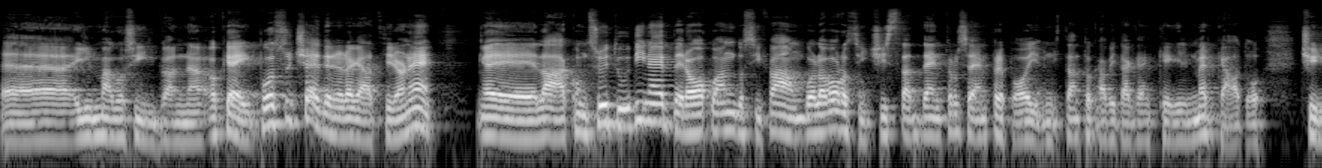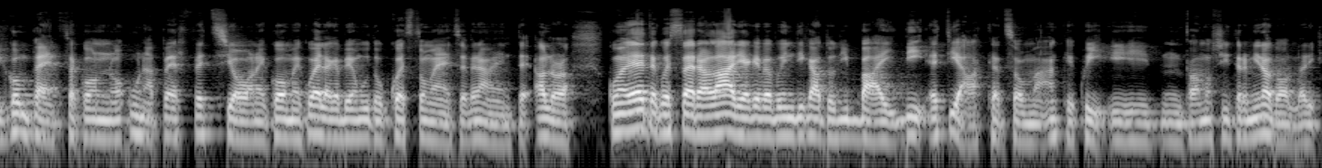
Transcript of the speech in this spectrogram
eh, il mago Silvan, ok? Può succedere ragazzi, non è eh, la consuetudine, però quando si fa un buon lavoro si ci sta dentro sempre, poi ogni tanto capita che anche il mercato ci ricompensa con una perfezione come quella che abbiamo avuto questo mese, veramente. Allora, come vedete questa era l'area che avevo indicato di buy di ETH, insomma anche qui i famosi 3.000 dollari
